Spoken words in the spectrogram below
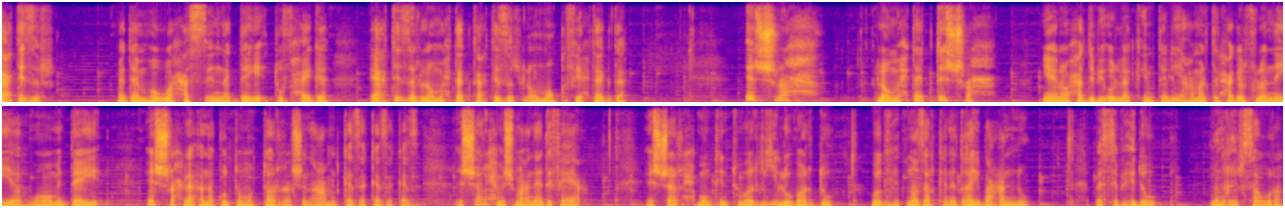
اعتذر. مادام هو حس إنك ضايقته في حاجة اعتذر لو محتاج تعتذر لو الموقف يحتاج ده. اشرح لو محتاج تشرح. يعني لو حد بيقولك أنت ليه عملت الحاجة الفلانية وهو متضايق؟ اشرح لا أنا كنت مضطر عشان أعمل كذا كذا كذا. الشرح مش معناه دفاع. الشرح ممكن توريله برضو وجهة نظر كانت غايبة عنه بس بهدوء من غير ثورة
